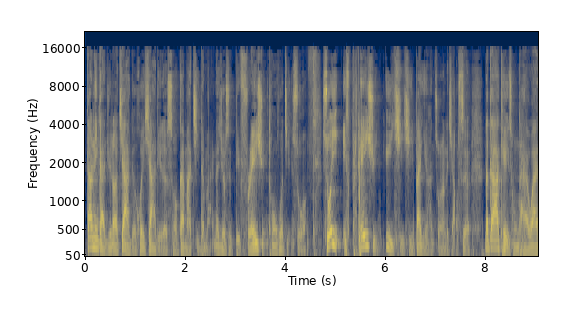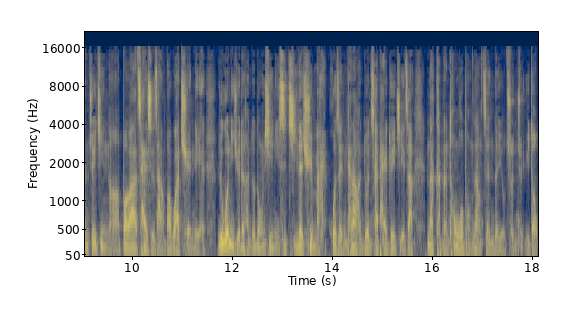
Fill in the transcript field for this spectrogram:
当你感觉到价格会下跌的时候，干嘛急着买？那就是 deflation 通货紧缩。所以 expectation 预期其实扮演很重要的角色。那大家可以从台湾最近啊，包括菜市场，包括全联，如果你觉得很多东西你是急着去买，或者你看到很多人在排队结账，那可能通。通货膨胀真的有蠢蠢欲动。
